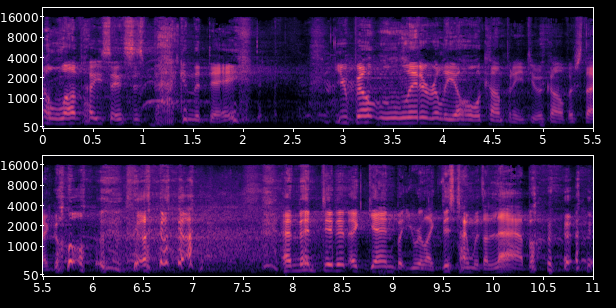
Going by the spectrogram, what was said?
I love how you say this is back in the day. You built literally a whole company to accomplish that goal. and then did it again, but you were like, this time with a lab.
